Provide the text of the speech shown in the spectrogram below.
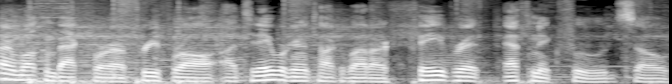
And welcome back for our free for all. Uh, today we're going to talk about our favorite ethnic food, so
